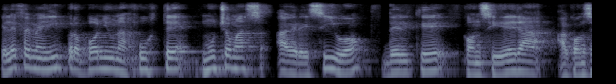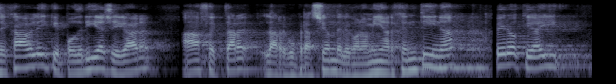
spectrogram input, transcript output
el FMI propone un ajuste mucho más agresivo del que considera aconsejable y que podría llegar a afectar la recuperación de la economía argentina, pero que hay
